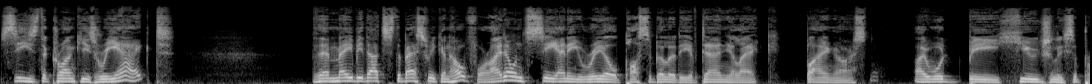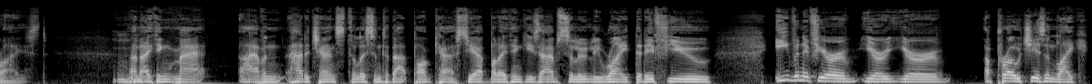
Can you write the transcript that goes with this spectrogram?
sees the Kroenkes react, then maybe that's the best we can hope for. I don't see any real possibility of Daniel Ek buying Arsenal. I would be hugely surprised. Mm-hmm. And I think Matt, I haven't had a chance to listen to that podcast yet, but I think he's absolutely right that if you, even if your your your approach isn't like,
